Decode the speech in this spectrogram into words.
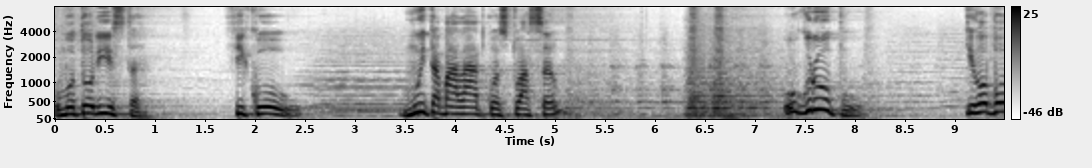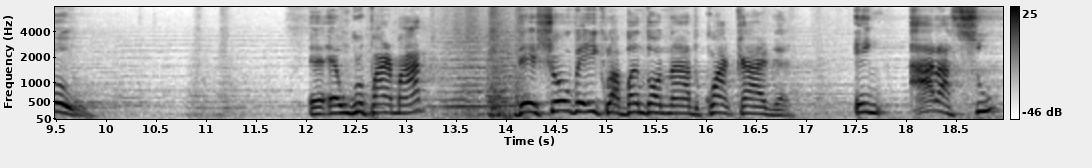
O motorista ficou muito abalado com a situação. O grupo que roubou é, é um grupo armado, deixou o veículo abandonado com a carga em Araçu.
